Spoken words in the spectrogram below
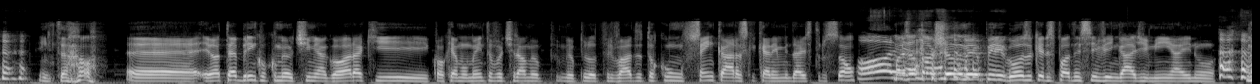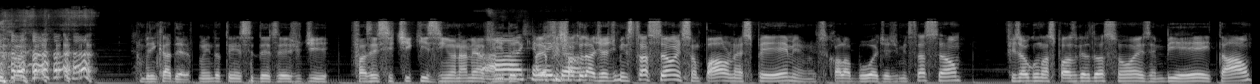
então, é, eu até brinco com o meu time agora que qualquer momento eu vou tirar meu, meu piloto privado. Eu tô com 100 caras que querem me dar instrução. Olha. Mas eu tô achando meio perigoso que eles podem se vingar de mim aí no... Brincadeira, eu ainda tenho esse desejo de fazer esse tiquezinho na minha ah, vida. Aí legal. eu fiz faculdade de administração em São Paulo, na SPM, uma escola boa de administração. Fiz algumas pós-graduações, MBA e tal.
